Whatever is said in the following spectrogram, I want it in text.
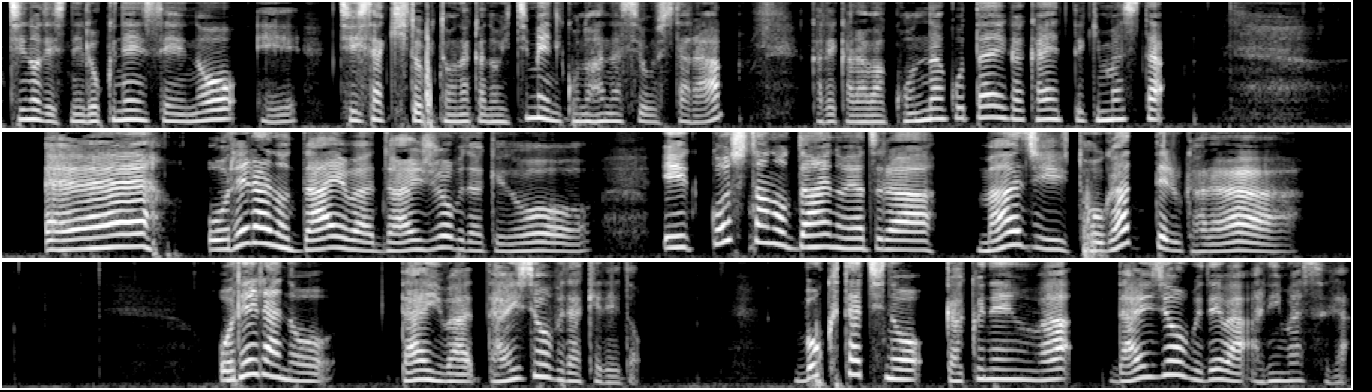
ちのですね、6年生の、えー小さき人々の中の1名にこの話をしたら、彼からはこんな答えが返ってきました。えー、俺らの代は大丈夫だけど、一個下の代の奴ら、マジ尖ってるから、俺らの代は大丈夫だけれど、僕たちの学年は大丈夫ではありますが、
